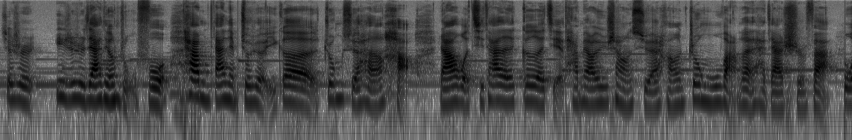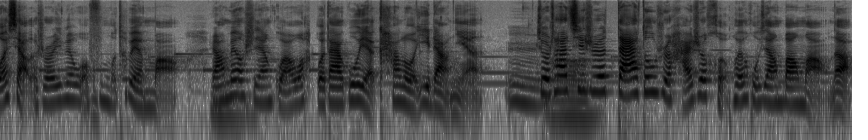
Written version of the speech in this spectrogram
就是一直是家庭主妇，他们家那就是有一个中学很好，然后我其他的哥哥姐他们要去上学，好像中午晚上都在他家吃饭。我小的时候，因为我父母特别忙，然后没有时间管我，我大姑也看了我一两年，嗯，就是他其实大家都是还是很会互相帮忙的。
